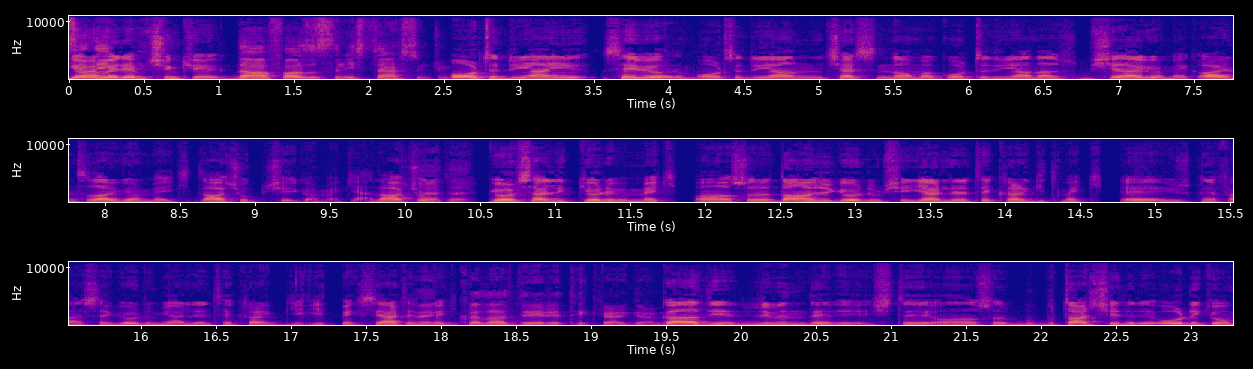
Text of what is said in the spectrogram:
görmedim çünkü daha fazlasını istersin çünkü. Orta dünyayı seviyorum. Orta dünyanın içerisinde olmak, orta dünyadan bir şeyler görmek, ayrıntılar görmek, daha çok şey görmek yani. Daha çok evet, evet. görsellik görebilmek. Ondan sonra daha önce gördüğüm şey yerlere tekrar gitmek. E, Yüzüklerin Efendisi'nde gördüğüm yerlere tekrar gitmek, ziyaret etmek. Evet, Galadriel'i tekrar görmek. Galadriel, Rivendell'i işte ondan sonra bu, bu tarz şeyleri, oradaki o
